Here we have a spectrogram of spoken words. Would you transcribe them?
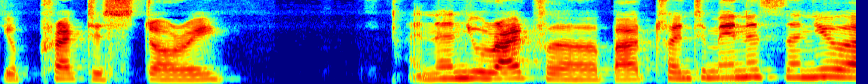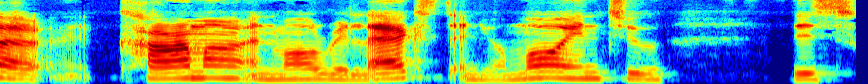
your practice story. And then you write for about 20 minutes then you are calmer and more relaxed and you're more into this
